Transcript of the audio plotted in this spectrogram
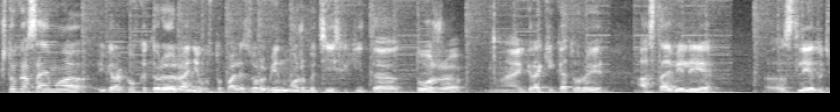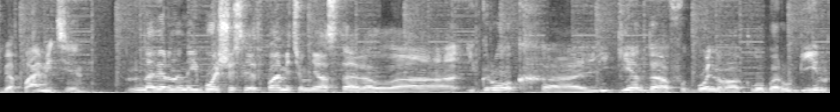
Что касаемо игроков, которые ранее выступали за Рубин, может быть, есть какие-то тоже э, игроки, которые оставили э, след у тебя в памяти? Наверное, наибольший след в памяти у меня оставил э, игрок, э, легенда футбольного клуба «Рубин»,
